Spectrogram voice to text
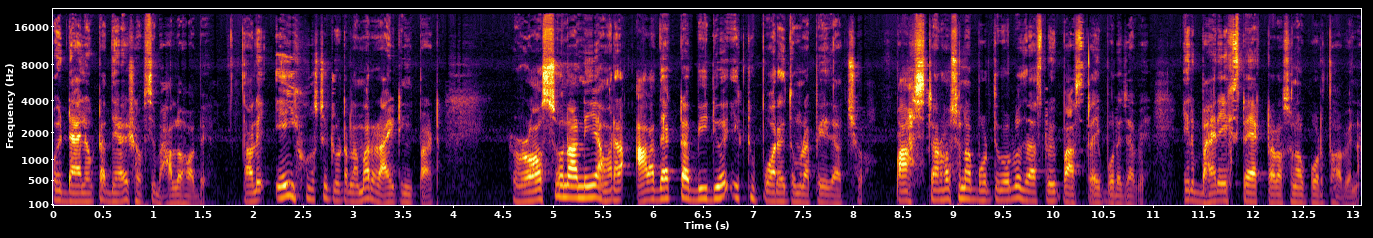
ওই ডায়লগটা দেওয়াই সবচেয়ে ভালো হবে। তাহলে এই হচ্ছে টোটাল আমার রাইটিং পার্ট রচনা নিয়ে আমার আলাদা একটা ভিডিও একটু পরে তোমরা পেয়ে যাচ্ছ। পাঁচটা রচনা পড়তে বলব জাস্ট ওই পাঁচটাই পড়ে যাবে। এর বাইরে এক্সট্রা একটা রচনা পড়তে হবে না।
